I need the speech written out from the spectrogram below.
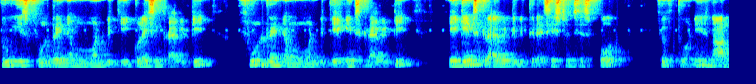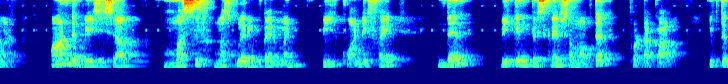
Two is full range of movement with equalizing gravity. Full range of movement with against gravity. Against gravity with resistance is four. Fifth one is normal. On the basis of muscle muscular impairment, we quantify. Then we can prescribe some of the protocol. If the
